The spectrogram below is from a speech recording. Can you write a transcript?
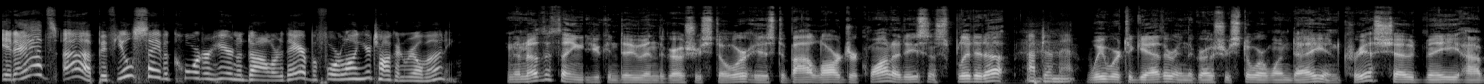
it adds up. If you'll save a quarter here and a dollar there, before long, you're talking real money. And another thing you can do in the grocery store is to buy larger quantities and split it up. I've done that. We were together in the grocery store one day, and Chris showed me I,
